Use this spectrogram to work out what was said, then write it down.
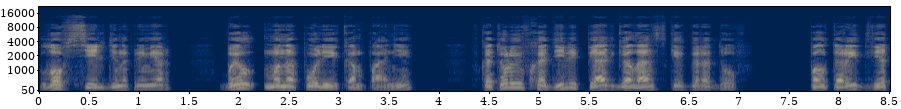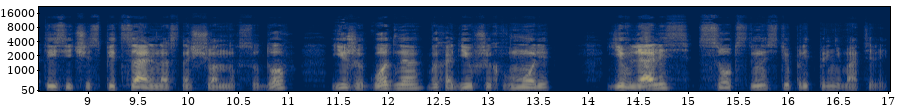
Лов сельди, например, был монополией компании, в которую входили пять голландских городов, полторы-две тысячи специально оснащенных судов ежегодно выходивших в море, являлись собственностью предпринимателей.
